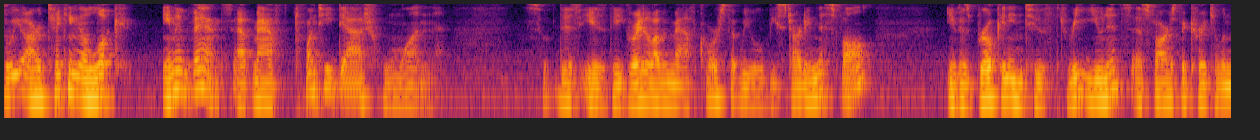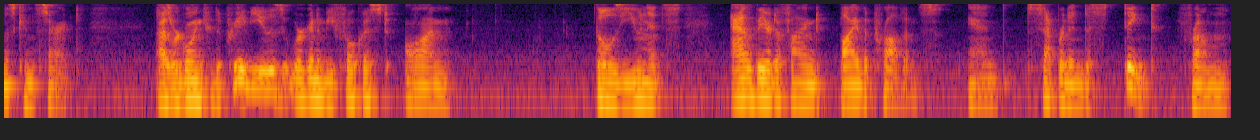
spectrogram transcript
So we are taking a look in advance at Math 20-1. So this is the grade 11 math course that we will be starting this fall. It is broken into three units as far as the curriculum is concerned. As we're going through the previews, we're going to be focused on those units as they are defined by the province and separate and distinct from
